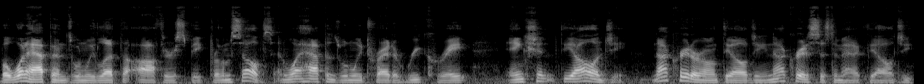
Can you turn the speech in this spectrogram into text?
But what happens when we let the authors speak for themselves? And what happens when we try to recreate ancient theology? Not create our own theology, not create a systematic theology,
